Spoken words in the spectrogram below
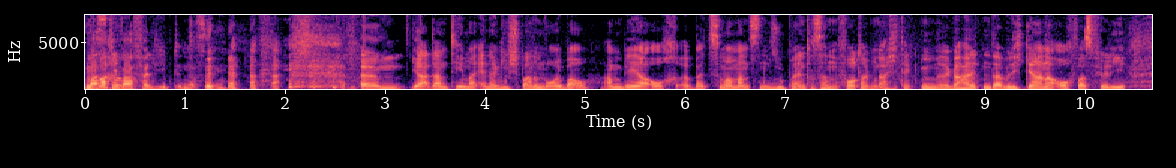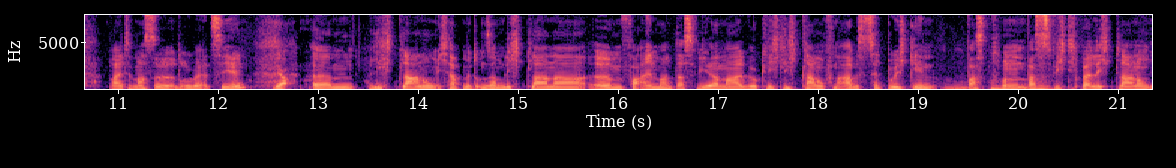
Basti war verliebt in das Ding. ähm, ja, dann Thema Energiesparen im Neubau. Haben wir ja auch äh, bei Zimmermanns einen super interessanten Vortrag mit Architekten äh, gehalten. Da würde ich gerne auch was für die breite Masse darüber erzählen. Ja. Ähm, Lichtplanung. Ich habe mit unserem Lichtplaner ähm, vereinbart, dass wir mal wirklich Lichtplanung von A bis Z durchgehen. Was muss man, was ist wichtig bei Lichtplanung?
